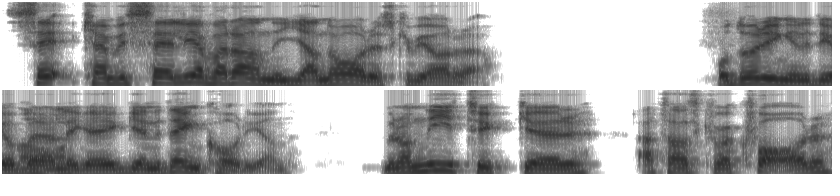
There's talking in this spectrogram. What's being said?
Se, kan vi sälja varann i januari ska vi göra det. Och då är det ingen idé att börja Ja. lägga äggen i den korgen. Men om ni tycker att han ska vara kvar,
